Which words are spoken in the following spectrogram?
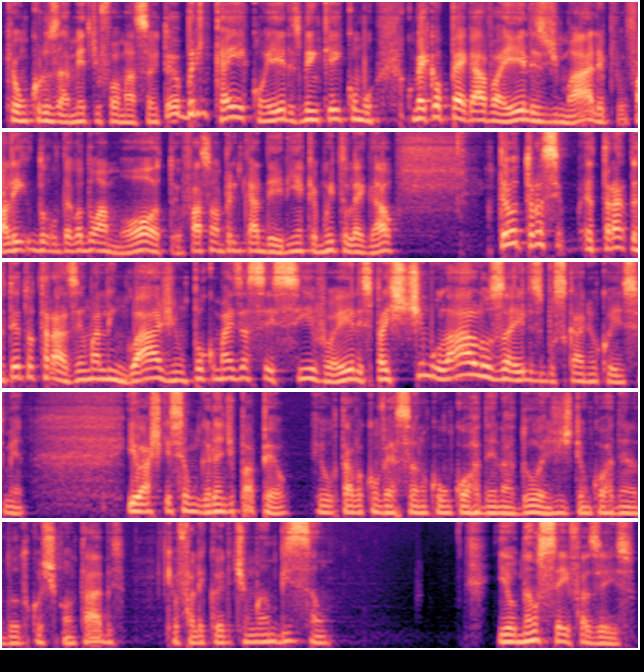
que é um cruzamento de informação. Então eu brinquei com eles, brinquei como, como é que eu pegava eles de malha. Falei do, de uma moto, eu faço uma brincadeirinha que é muito legal. Então eu trouxe, eu, tra eu tento trazer uma linguagem um pouco mais acessível a eles, para estimulá-los a eles buscarem o conhecimento. E eu acho que esse é um grande papel. Eu estava conversando com um coordenador, a gente tem um coordenador do curso contábeis, que eu falei que ele tinha uma ambição. E eu não sei fazer isso.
